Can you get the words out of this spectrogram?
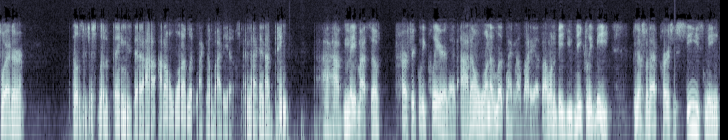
sweater, those are just little things that I, I don't want to look like nobody else. And I, and I think I, I've made myself perfectly clear that I don't want to look like nobody else. I want to be uniquely me because for that person who sees me,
